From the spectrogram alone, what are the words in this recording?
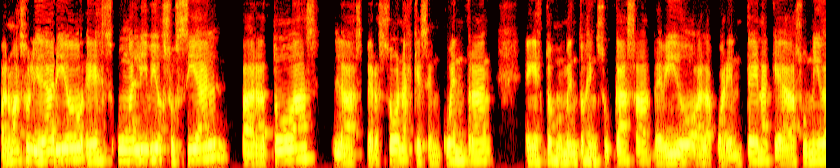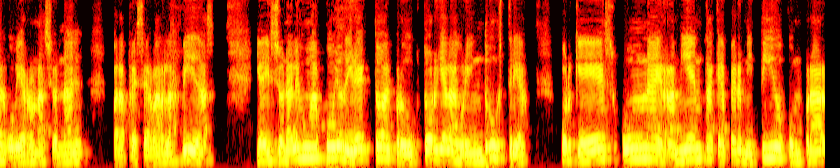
Panamá Solidario es un alivio social para todas las personas que se encuentran en estos momentos en su casa debido a la cuarentena que ha asumido el gobierno nacional para preservar las vidas. Y adicional es un apoyo directo al productor y a la agroindustria porque es una herramienta que ha permitido comprar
